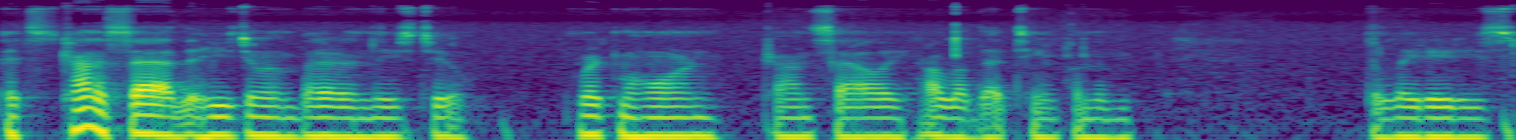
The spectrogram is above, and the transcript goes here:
It's kind of sad that he's doing better than these two. Rick Mahorn, John Salley. I love that team from the the late 80s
